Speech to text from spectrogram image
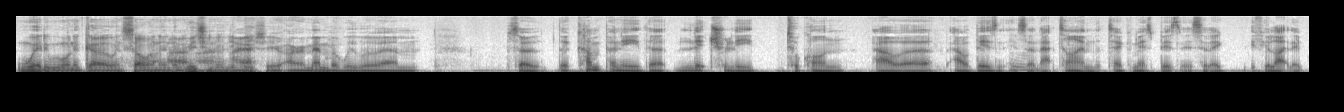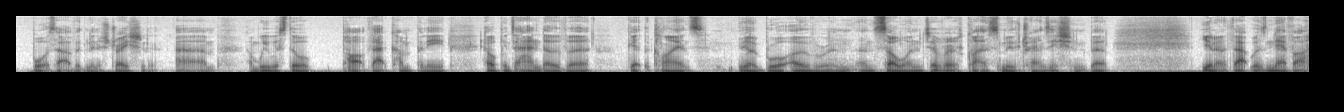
Where do we want to go? And so on. And I- originally, I, I actually I remember we were um, so the company that literally took on our our business at that time, the Tech MS business. So they, if you like, they bought us out of administration, um, and we were still part of that company, helping to hand over, get the clients, you know, brought over and and so on. It's never quite a smooth transition, but you know that was never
